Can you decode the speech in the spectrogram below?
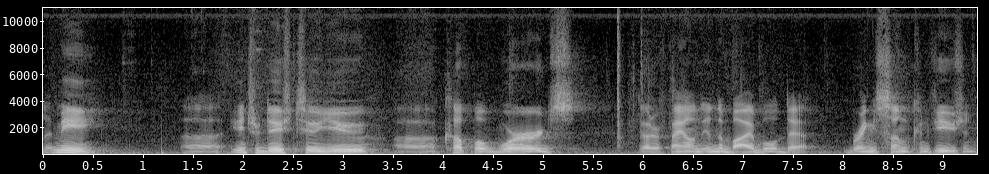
Let me uh, introduce to you uh, a couple of words that are found in the Bible that bring some confusion.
